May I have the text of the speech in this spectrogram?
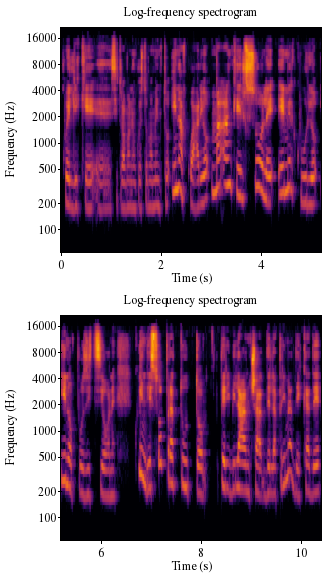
quelli che eh, si trovano in questo momento in acquario, ma anche il Sole e Mercurio in opposizione. Quindi soprattutto per i bilancia della prima decade,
